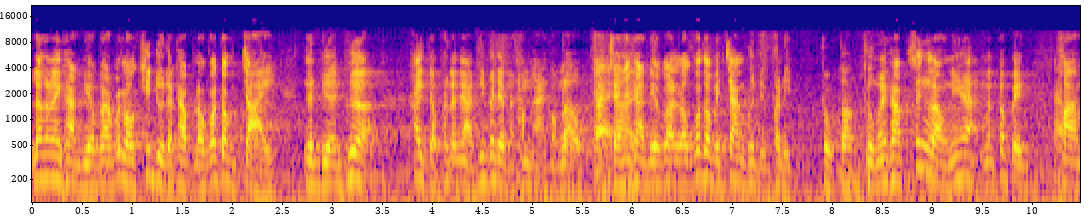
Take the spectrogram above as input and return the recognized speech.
แล้วก็ในขณะเดียวกันว่าเราคิดดูนะครับ เราก็ต้องจ่ายเงินเดือนเพื่อ ให้กับพนักงานที่ไม่ได้มาทำงานของเราใช่แต่ในขณะเดียวกันเราก็ต้องไปจ้างคนอื่นผลิต ถูกต้อง ถูกไหมครับ ซึ่งเหล่านี้มันก็เป็นครับความ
